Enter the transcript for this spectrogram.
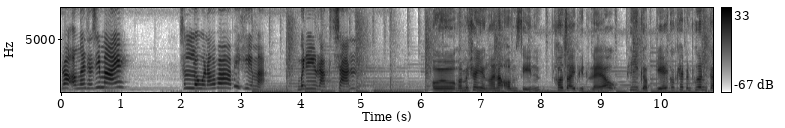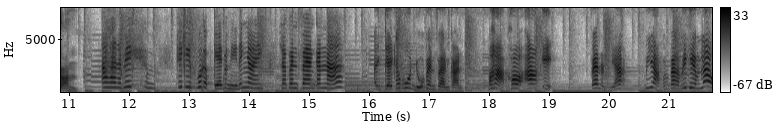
หลอกเอาเงินฉันใช่ไหมฉันรู้นะว่าพี่คิมอะไม่ได้รักฉัน เออ มันไม่ใช่อย่างนั้นนะออมสิน เข้าใจผิดแล้ว พี่กับเกสก็แค่เป็นเพื่อนกัน อะไรนะพี่คิม พี่คิมพูดกับเกดแบบนี้ได้ไง เราเป็นแฟนกันนะ ไอ้เกดก็พูดอยู่ว่าเป็นแฟนกัน มาหาข้ออ้างอีก แฟนแบบเนี้ยไม่อยากเป็นแฟนกับพี่คิมแล้ว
